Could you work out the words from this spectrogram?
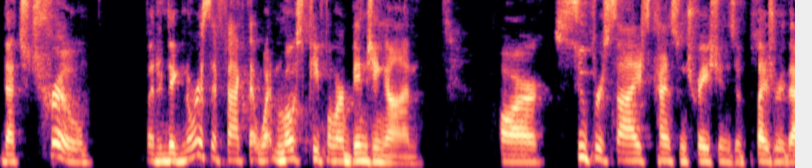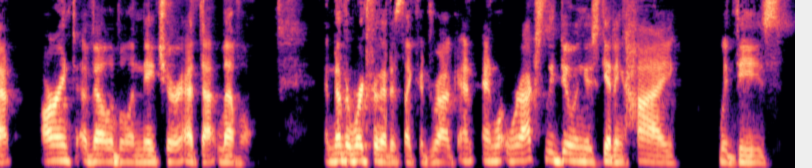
That's true, but it ignores the fact that what most people are binging on are supersized concentrations of pleasure that aren't available in nature at that level. Another word for that is like a drug. And, and what we're actually doing is getting high with these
